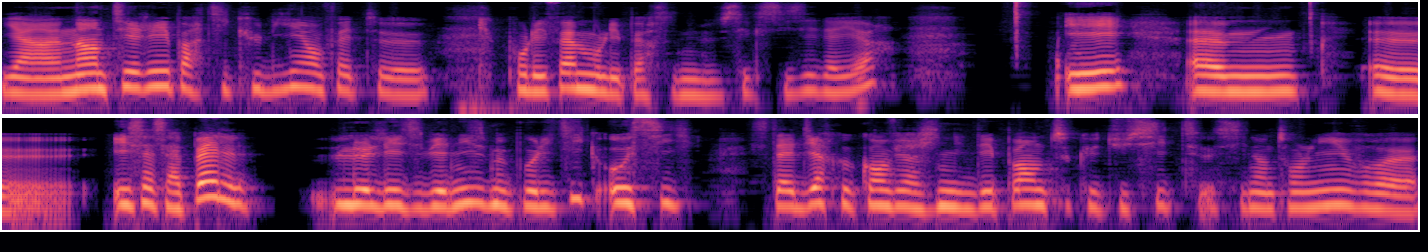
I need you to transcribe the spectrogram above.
Il y a un intérêt particulier, en fait, pour les femmes ou les personnes sexisées d'ailleurs. Et, et ça s'appelle le lesbianisme politique aussi. C'est-à-dire que quand Virginie Despentes, que tu cites aussi dans ton livre,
